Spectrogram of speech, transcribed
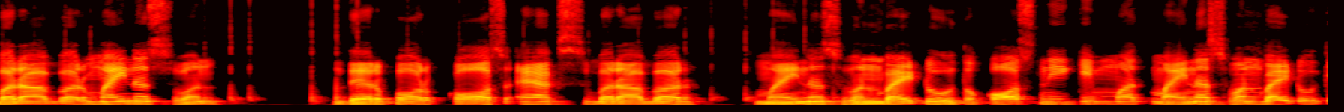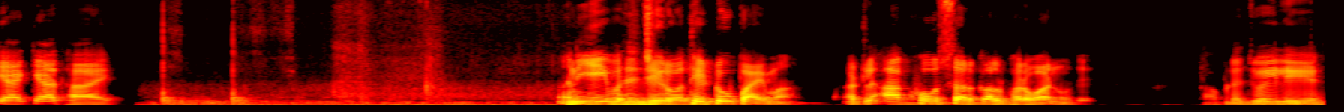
બરાબર minus one. Therefore cos x બરાબર માઇનસ વન બાય ટુ. તો કોસની કિંમત માઇનસ વન બાય ટુ ક્યાં ક્યાં થાય? અને એ પછી ઝીરોથી ટુ પાયમાં. એટલે આખું સર્કલ ફરવાનું છે. આપણે જોઈ લઈએ.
